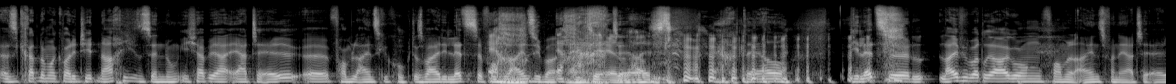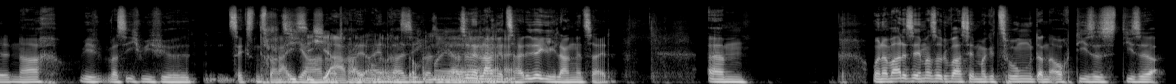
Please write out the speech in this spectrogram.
also gerade nochmal Qualität Nachrichtensendung. Ich habe ja RTL äh, Formel 1 geguckt. Das war ja die letzte Formel R 1 über RTL, RTL heißt. RTL. Die letzte Live-Übertragung Formel 1 von RTL nach wie, was ich, wie viel, 26 Jahre, Jahre 31, was ich, also eine lange Zeit, wirklich lange Zeit. Ähm, Und dann war das ja immer so, du warst ja immer gezwungen, dann auch dieses, diese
